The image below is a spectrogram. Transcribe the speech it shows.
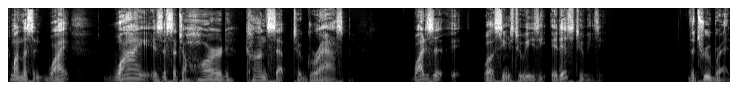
Come on, listen. Why why is this such a hard concept to grasp? Why does it well, it seems too easy. It is too easy. The true bread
